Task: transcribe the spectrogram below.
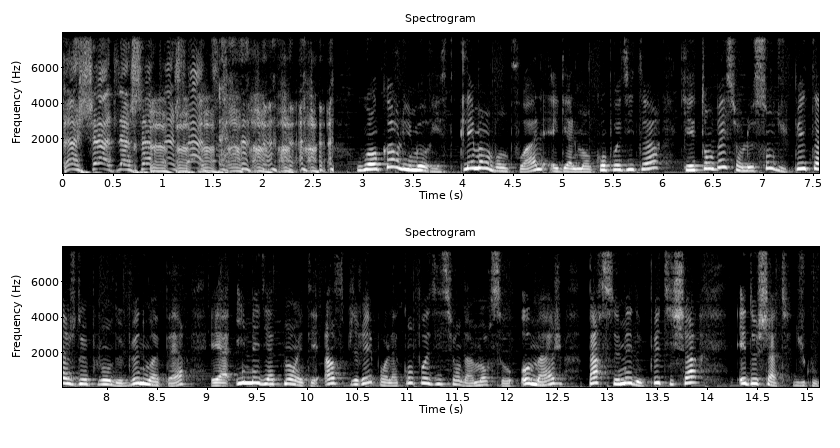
La chatte, la chatte, la chatte Ou encore l'humoriste Clément Bonpoil, également compositeur, qui est tombé sur le son du pétage de plomb de Benoît Paire et a immédiatement été inspiré pour la composition d'un morceau hommage parsemé de petits chats et de chattes du coup.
